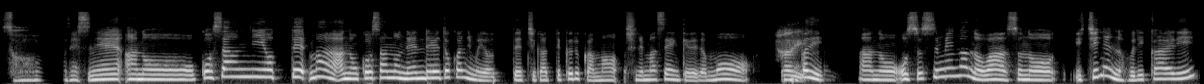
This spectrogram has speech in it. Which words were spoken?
そうですね。あの、お子さんによって、まあ、あの、お子さんの年齢とかにもよって違ってくるかもしれませんけれども、はい。やっぱり、あの、おすすめなのは、その、一年の振り返り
